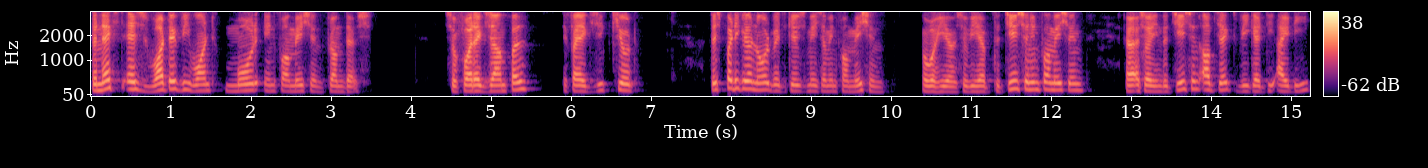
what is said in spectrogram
The next is what if we want more information from this? So for example, if I execute this particular node, which gives me some information over here. So we have the JSON information, uh, sorry, in the JSON object, we get the ID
